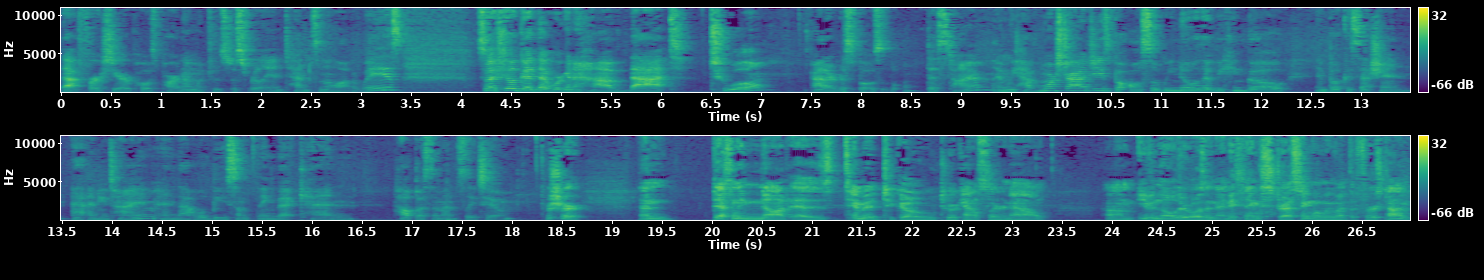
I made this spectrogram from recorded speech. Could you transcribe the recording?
that first year postpartum, which was just really intense in a lot of ways. So I feel good that we're to have that tool at our disposal this time and we have more strategies, but also we know that we can go and book a session at any time and that will be something that can help us immensely too. For sure. And definitely not as timid to go to a counselor now. Um, even though there wasn't anything stressing when we went the first time,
